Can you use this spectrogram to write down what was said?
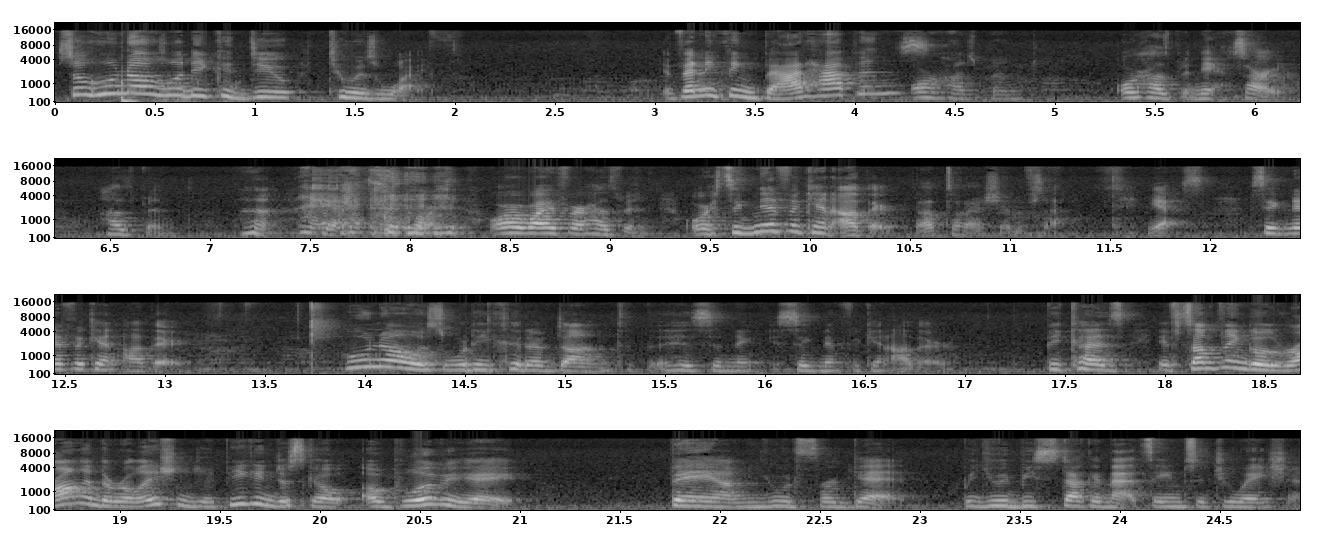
So who knows what he could do to his wife? If anything bad happens, or husband. or husband. Yeah, sorry, husband. Yes, of course. Or wife or husband or significant other. That's what I should have said. Yes, significant other. Who knows what he could have done to his significant other? Because if something goes wrong in the relationship, he can just go obliviate. Bam, you would forget, but you would be stuck in that same situation.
